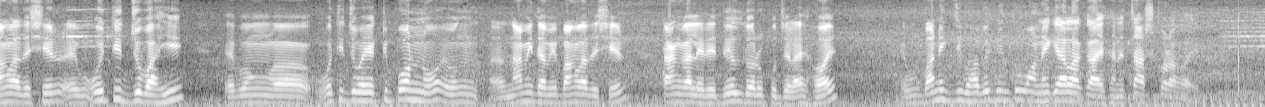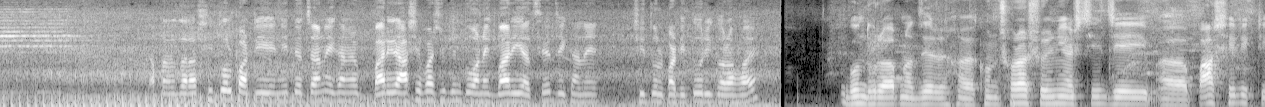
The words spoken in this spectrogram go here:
বাংলাদেশের ঐতিহ্যবাহী, এবং ঐতিহ্যবাহী একটি পণ্য, এবং নামি দামি বাংলাদেশের টাঙ্গালের এই দেলদুয়ার উপজেলায় হয়। এবং বাণিজ্যিকভাবে কিন্তু অনেক এলাকা এখানে চাষ করা হয়। আপনারা যারা শীতল পাটি নিতে চান, এখানে বাড়ির আশেপাশে কিন্তু অনেক বাড়ি আছে যেখানে শীতল পাটি তৈরি করা হয়। বন্ধুরা, আপনাদের এখন সরাসরি নিয়ে আসছি যে পাশের একটি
